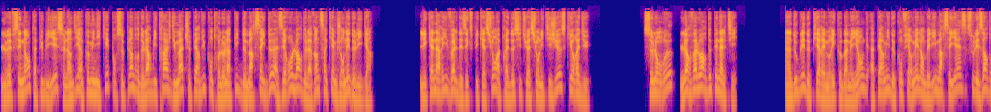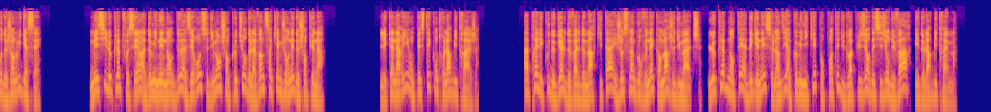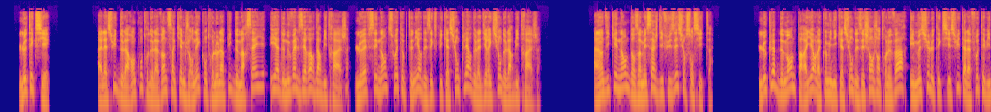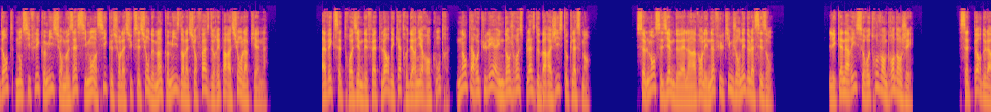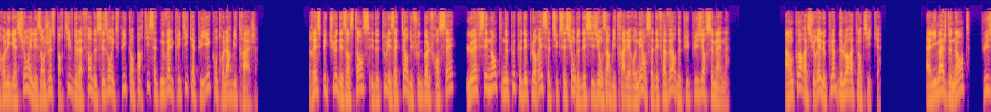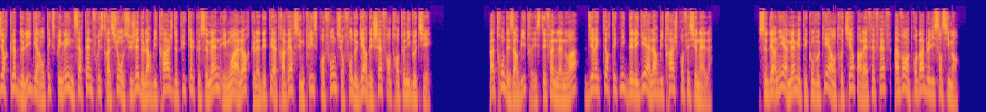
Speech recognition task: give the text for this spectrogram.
Le FC Nantes a publié ce lundi un communiqué pour se plaindre de l'arbitrage du match perdu contre l'Olympique de Marseille 2 à 0 lors de la 25e journée de Ligue 1. Les Canaries veulent des explications après deux situations litigieuses qui auraient dû, selon eux, leur valoir deux pénalties. Un doublé de Pierre-Emerick Aubameyang a permis de confirmer l'embellie marseillaise sous les ordres de Jean-Louis Gasset. Mais si le club phocéen a dominé Nantes 2 à 0 ce dimanche en clôture de la 25e journée de championnat, les Canaries ont pesté contre l'arbitrage. Après les coups de gueule de Valdemar Kita et Jocelyn Gourvenec en marge du match, le club nantais a dégainé ce lundi un communiqué pour pointer du doigt plusieurs décisions du VAR et de l'arbitre. Le Texier. À la suite de la rencontre de la 25e journée contre l'Olympique de Marseille et à de nouvelles erreurs d'arbitrage, le FC Nantes souhaite obtenir des explications claires de la direction de l'arbitrage. A indiqué Nantes dans un message diffusé sur son site. Le club demande par ailleurs la communication des échanges entre le VAR et Monsieur Le Texier suite à la faute évidente non sifflée commise sur Moses Simon ainsi que sur la succession de mains commises dans la surface de réparation olympienne. Avec cette troisième défaite lors des quatre dernières rencontres, Nantes a reculé à une dangereuse place de barragiste au classement. Seulement 16e de L1 avant les neuf ultimes journées de la saison. Les Canaries se retrouvent en grand danger. Cette peur de la relégation et les enjeux sportifs de la fin de saison expliquent en partie cette nouvelle critique appuyée contre l'arbitrage. Respectueux des instances et de tous les acteurs du football français, le FC Nantes ne peut que déplorer cette succession de décisions arbitrales erronées en sa défaveur depuis plusieurs semaines. A encore assuré le club de Loire-Atlantique. À l'image de Nantes, plusieurs clubs de Ligue ont exprimé une certaine frustration au sujet de l'arbitrage depuis quelques semaines et mois alors que la DT traverse une crise profonde sur fond de guerre des chefs entre Anthony Gauthier, patron des arbitres, et Stéphane Lannoy, directeur technique délégué à l'arbitrage professionnel. Ce dernier a même été convoqué à entretien par la FFF avant un probable licenciement.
